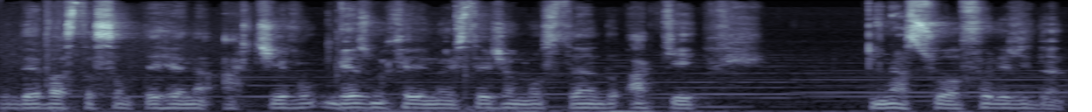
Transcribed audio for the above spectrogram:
o Devastação Terrena ativo, mesmo que ele não esteja mostrando aqui na sua folha de dano.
